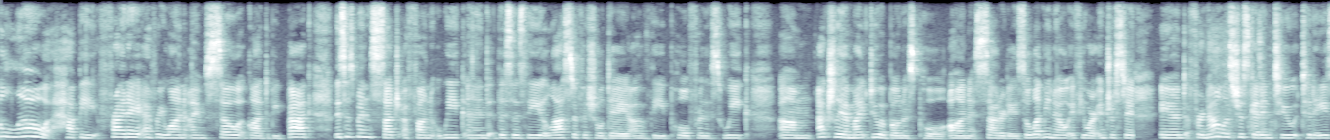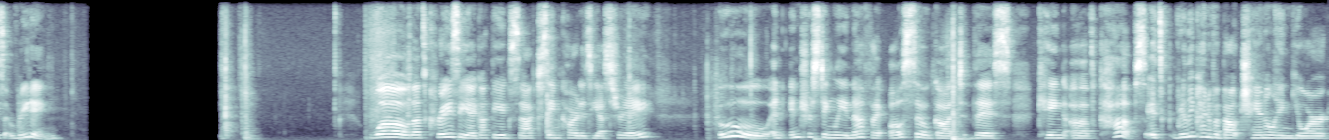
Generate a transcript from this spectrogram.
Hello, happy Friday everyone. I'm so glad to be back. This has been such a fun week and this is the last official day of the poll for this week. Um, actually, I might do a bonus poll on Saturday, so let me know if you are interested. And for now, let's just get into today's reading. Whoa, that's crazy. I got the exact same card as yesterday. Ooh, and interestingly enough, I also got this King of Cups. It's really kind of about channeling your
